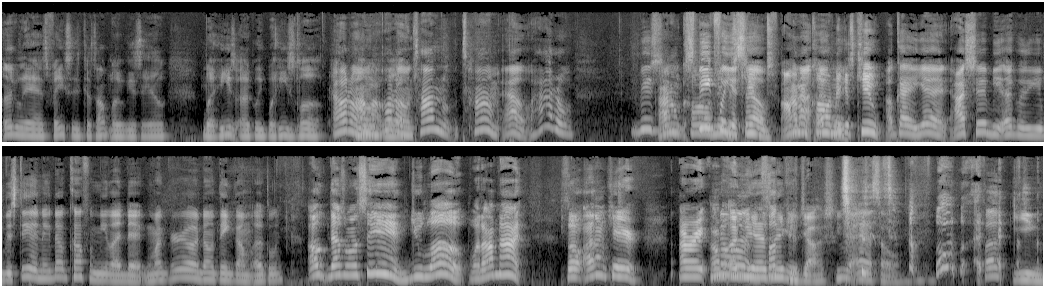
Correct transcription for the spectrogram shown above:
ugly ass faces because I'm ugly as hell. But he's ugly, but he's loved. Hold on, hold on. Tom. Time out. How do, bitch? I don't call speak for yourself. Cute. I'm I don't not call ugly. niggas cute. Okay, yeah, I should be ugly to you, but still, nigga, don't come for me like that. My girl don't think I'm ugly. Oh, that's what I'm saying. You love, but I'm not. So I don't care. All right, I'm know an ugly ass Fuck nigga. you, Josh. You an asshole. Fuck you.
